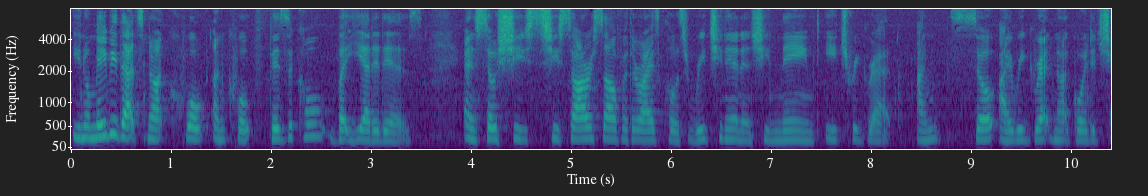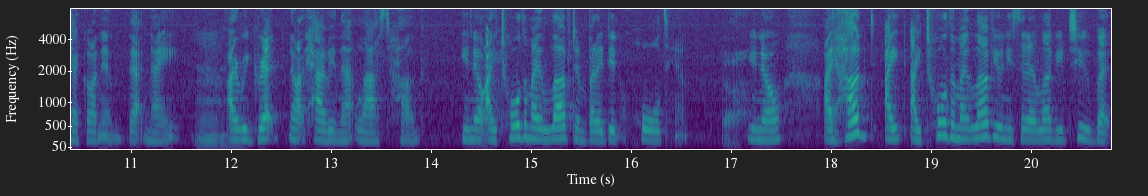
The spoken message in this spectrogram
you know, maybe that's not quote unquote physical, but yet it is. And so she she saw herself with her eyes closed reaching in and she named each regret. I'm so I regret not going to check on him that night. Mm-hmm. I regret not having that last hug. You know, I told him I loved him, but I didn't hold him. Yeah. You know, I hugged, I, I told him I love you, and he said, I love you too, but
